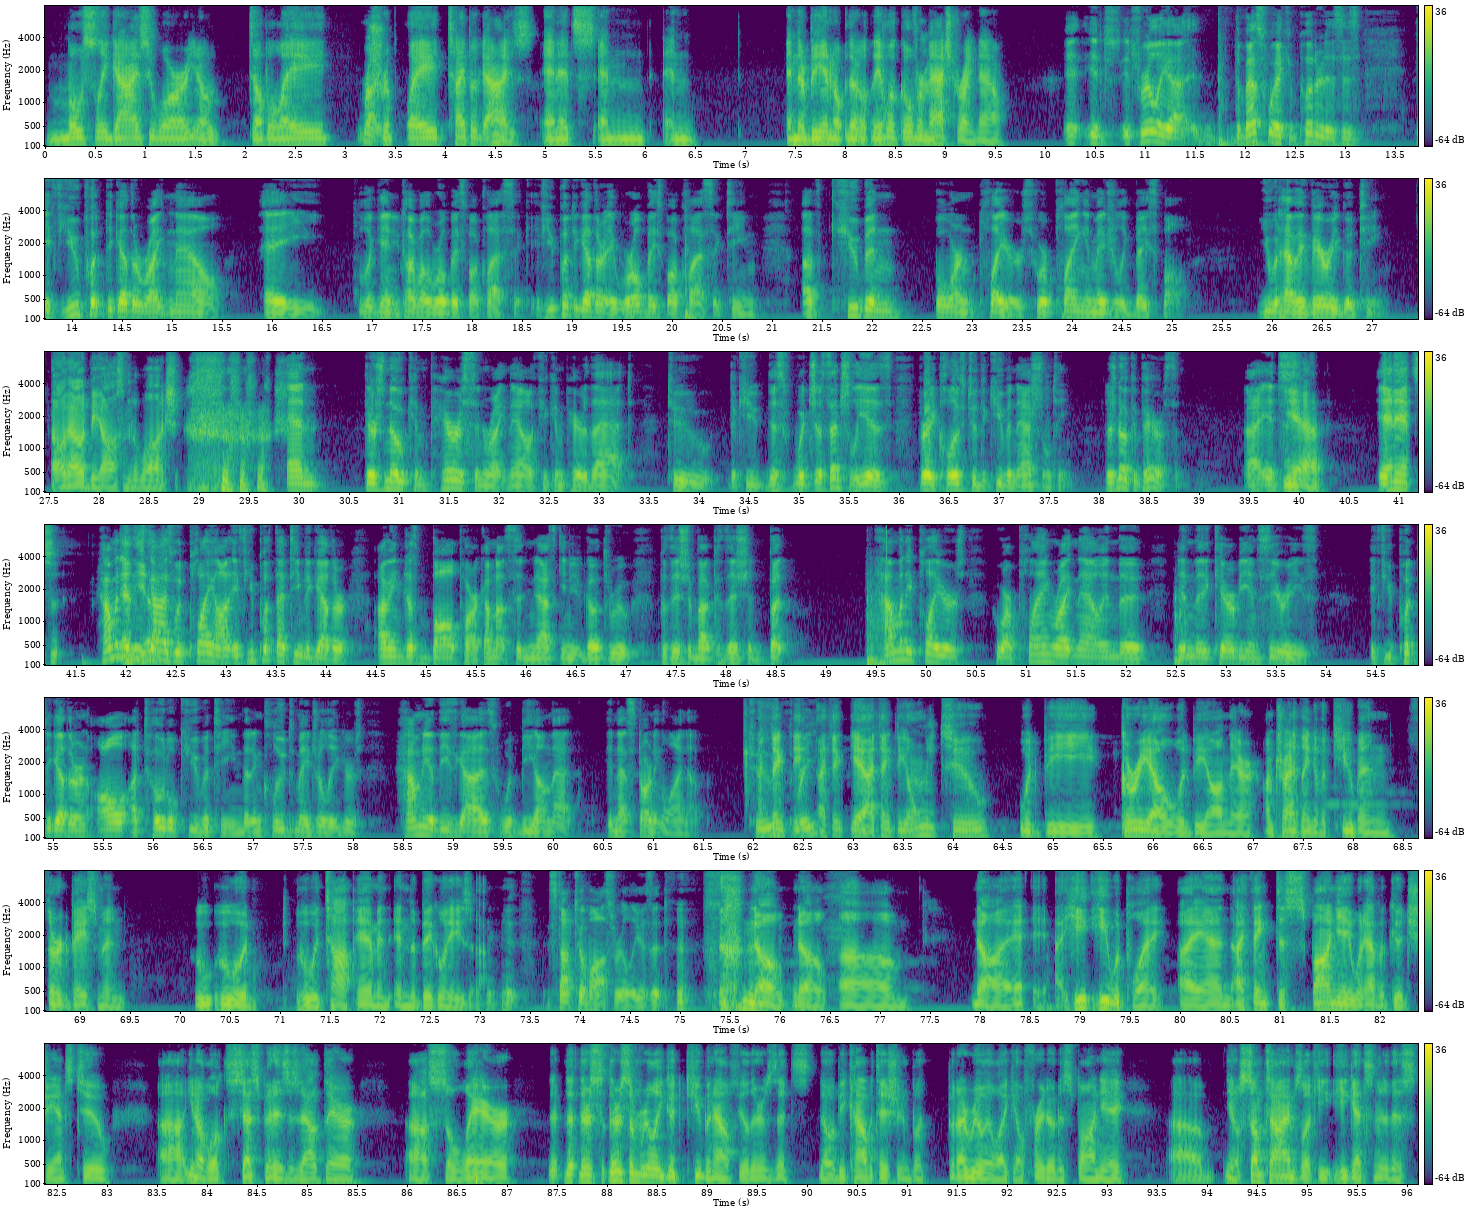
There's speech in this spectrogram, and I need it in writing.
mostly guys who are you know double A, right. triple A type of guys, and it's and and and they're being they're, they look overmatched right now. It, it's it's really uh, the best way I can put it is is if you put together right now a again you talk about the World Baseball Classic. If you put together a World Baseball Classic team of Cuban born players who are playing in Major League Baseball, you would have a very good team. Oh, that would be awesome to watch. and there's no comparison right now if you compare that to the Q, this which essentially is very close to the Cuban national team. There's no comparison. Uh, it's yeah, it's, and it's how many of these guys would play on if you put that team together? I mean, just ballpark. I'm not sitting asking you to go through position by position, but how many players who are playing right now in the in the Caribbean Series, if you put together an all a total Cuba team that includes major leaguers, how many of these guys would be on that in that starting lineup? Two, I think three. The, I think yeah, I think the only two would be Gurriel would be on there. I'm trying to think of a Cuban third baseman who who would who would top him in, in the big leagues. It's not Tomas, really, is it? no, no. Um, no, I, I, he he would play, and I think Despaigne would have a good chance too. Uh, you know, look, Cespedes is out there, uh, Soler. There, there's there's some really good Cuban outfielders that's that would be competition, but but I really like Alfredo Despaigne. Um, you know, sometimes like he, he gets into this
